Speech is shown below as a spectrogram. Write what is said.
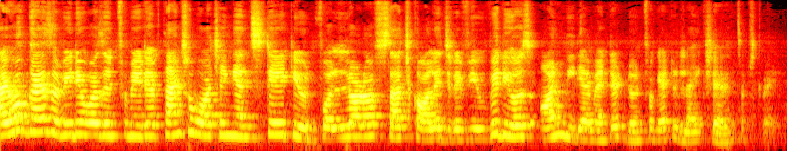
I hope guys the video was informative. Thanks for watching and stay tuned for a lot of such college review videos on Media Mentor. Don't forget to like, share and subscribe.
